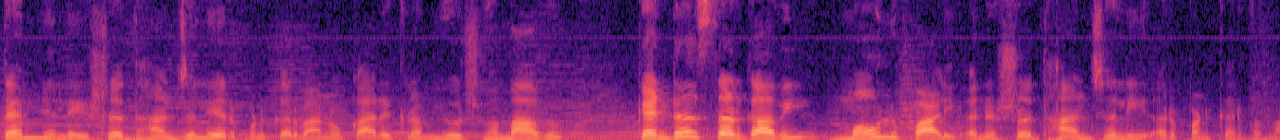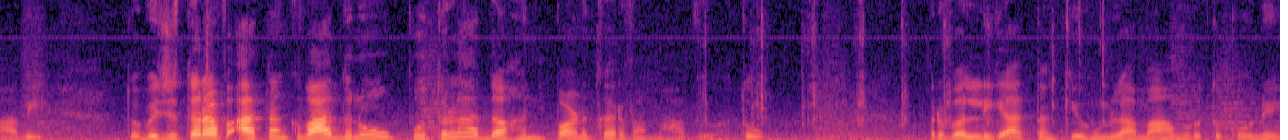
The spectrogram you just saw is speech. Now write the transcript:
તેમને લઈ શ્રદ્ધાંજલિ અર્પણ કરવાનો કાર્યક્રમ યોજવામાં આવ્યો. કેન્ડલ સળગાવી, મૌન પાળી અને શ્રદ્ધાંજલિ અર્પણ કરવામાં આવી. તો બીજી તરફ આતંકવાદનું પૂતળા દહન પણ કરવામાં આવ્યું હતું. અરવલ્લી આતંકી હુમલામાં મૃતકોને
